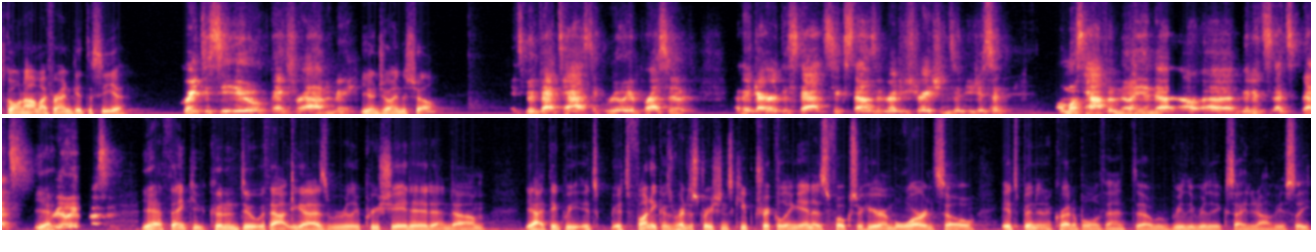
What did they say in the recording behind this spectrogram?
What's going on, my friend? Good to see you. Great to see you. Thanks for having me. You enjoying the show? It's been fantastic. Really impressive. I think I heard the stat: six thousand registrations, and you just said almost half a million uh, uh, minutes. That's that's yeah. really impressive. Yeah, thank you. Couldn't do it without you guys. We really appreciate it, and um, yeah, I think we it's it's funny because registrations keep trickling in as folks are hearing more, and so it's been an incredible event. Uh, we're really really excited, obviously.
